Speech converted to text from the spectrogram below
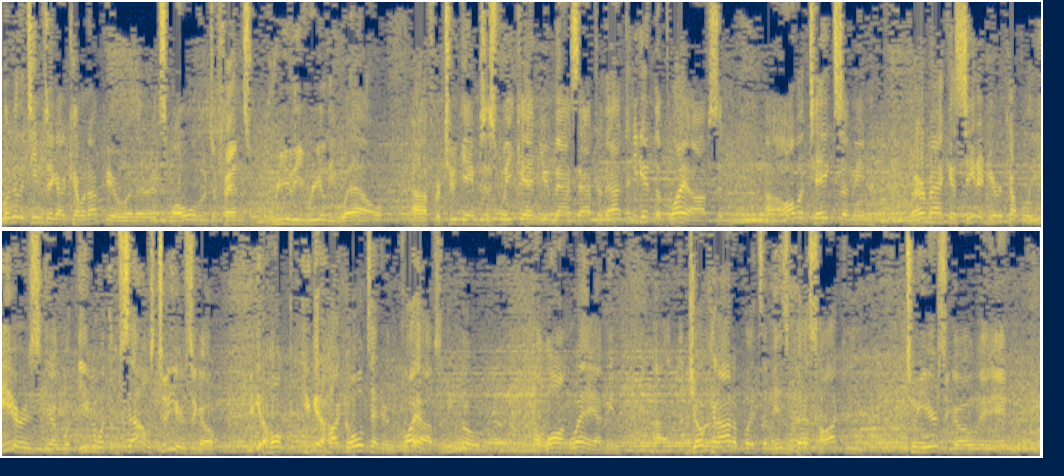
look at the teams they got coming up here, whether it's Lowell, who defends really, really well uh, for two games this weekend, UMass after that, and then you get in the playoffs, and uh, all it takes. I mean, Merrimack has seen it here a couple of years. You know, even with themselves two years ago, you get a whole, you get a hot goaltender in the playoffs, and you go a long way. I mean, uh, Joe Cannata played some of his best hockey two years ago, and,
